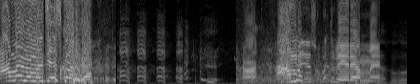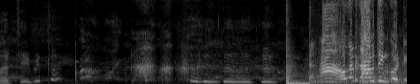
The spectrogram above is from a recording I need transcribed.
ఆ అమ్మాయి మిమ్మల్ని చేసుకోవాలిగా ఆ? ఆ అమ్మాయి చేసుకోకపోతే వేరే అమ్మాయి. ఒకటి కాకపోతే ఇంకోటి.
